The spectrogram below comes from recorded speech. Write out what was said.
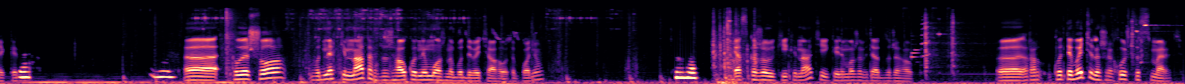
Яке? Де? Ну, Е, коли що, в одних кімнатах зажигалку не можна буде витягувати, поняв? чого? Я скажу, в якій кімнаті, якій не можна витягати зажигалку. Е, ра- коли ти витягнеш, рахуєш це смерть.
